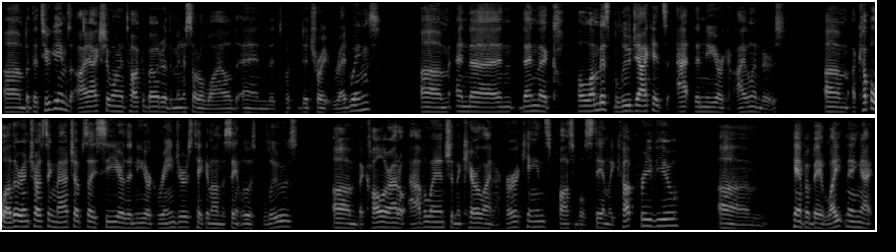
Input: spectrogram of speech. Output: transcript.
Um, but the two games I actually want to talk about are the Minnesota Wild and the T- Detroit Red Wings. Um, and then then the Columbus Blue Jackets at the New York Islanders. Um, a couple other interesting matchups I see are the New York Rangers taking on the St. Louis Blues, um, the Colorado Avalanche and the Carolina Hurricanes, possible Stanley Cup preview, um, Tampa Bay Lightning at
